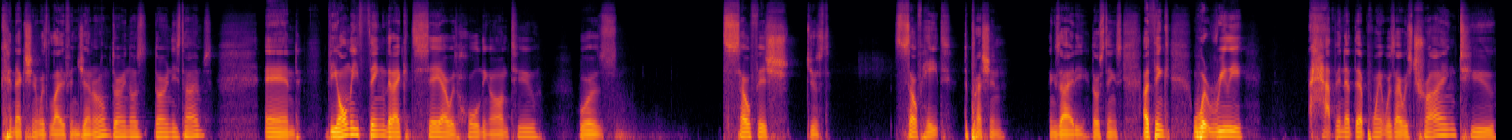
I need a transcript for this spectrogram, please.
connection with life in general during those during these times. And the only thing that I could say I was holding on to was selfish, just self hate, depression, anxiety, those things. I think what really happened at that point was I was trying to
